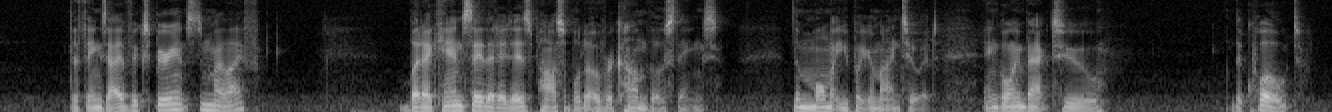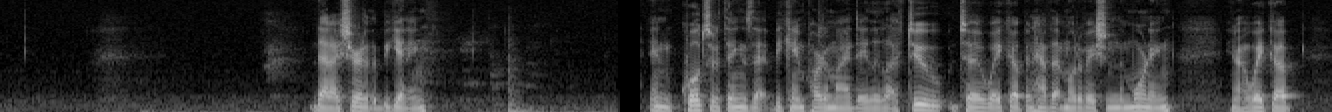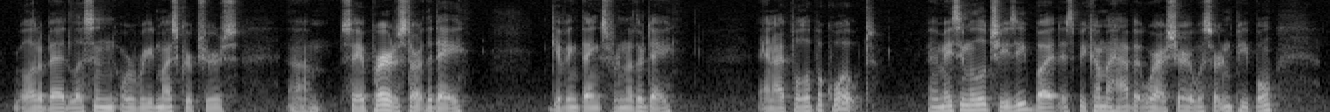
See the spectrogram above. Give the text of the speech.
the things I've experienced in my life. But I can say that it is possible to overcome those things the moment you put your mind to it. And going back to the quote that I shared at the beginning, and quotes are things that became part of my daily life too to wake up and have that motivation in the morning. You know, I wake up, roll out of bed, listen or read my scriptures, um, say a prayer to start the day, giving thanks for another day, and I pull up a quote. And it may seem a little cheesy, but it's become a habit where I share it with certain people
